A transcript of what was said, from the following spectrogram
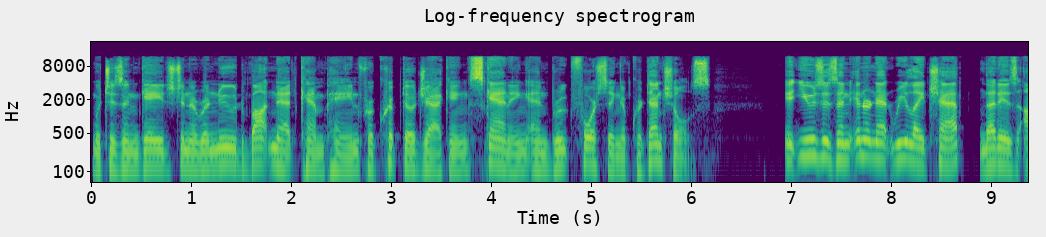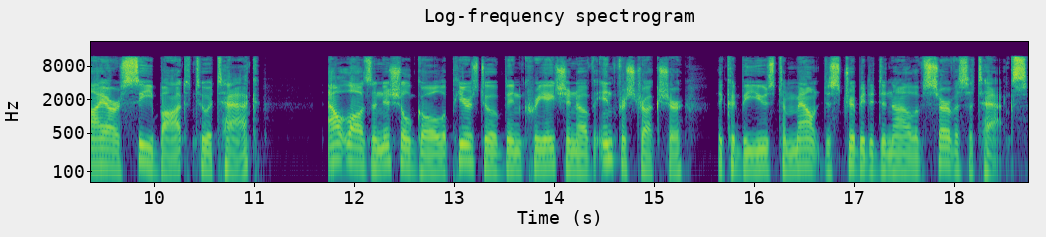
which is engaged in a renewed botnet campaign for cryptojacking, scanning, and brute forcing of credentials. It uses an Internet Relay Chat, that is IRC bot, to attack. Outlaw's initial goal appears to have been creation of infrastructure that could be used to mount distributed denial of service attacks.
